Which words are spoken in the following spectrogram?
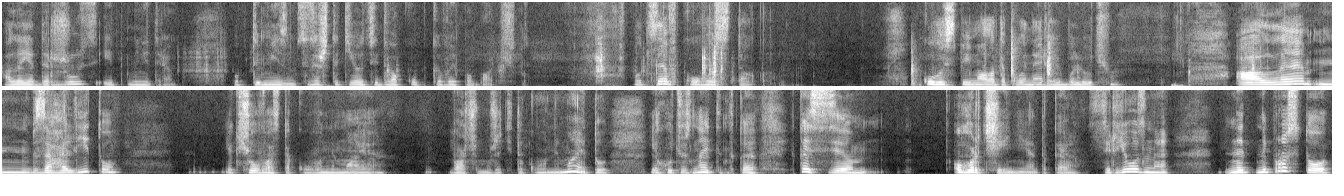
Але я держусь і мені треба. Оптимізм. Це ж такі оці два кубки ви побачите. Оце в когось так. В когось спіймала таку енергію болючу. Але взагалі-то, якщо у вас такого немає, в вашому житті такого немає, то я хочу, знаєте, таке якесь ем, огорчення таке серйозне. Не, не просто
